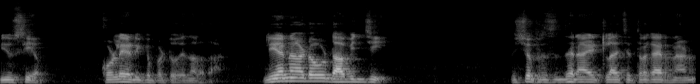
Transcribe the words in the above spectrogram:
മ്യൂസിയം കൊള്ളയടിക്കപ്പെട്ടു എന്നുള്ളതാണ്. ലിയനാർഡോ ഡാവിഞ്ചി വിശ്വപ്രസിദ്ധനായിട്ടുള്ള ചിത്രകാരനാണ്.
